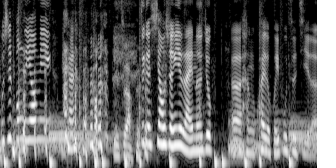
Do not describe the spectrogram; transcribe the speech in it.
不是疯的要命？你看，别这样，这个笑声一来呢，就。呃，很快的回复自己了。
